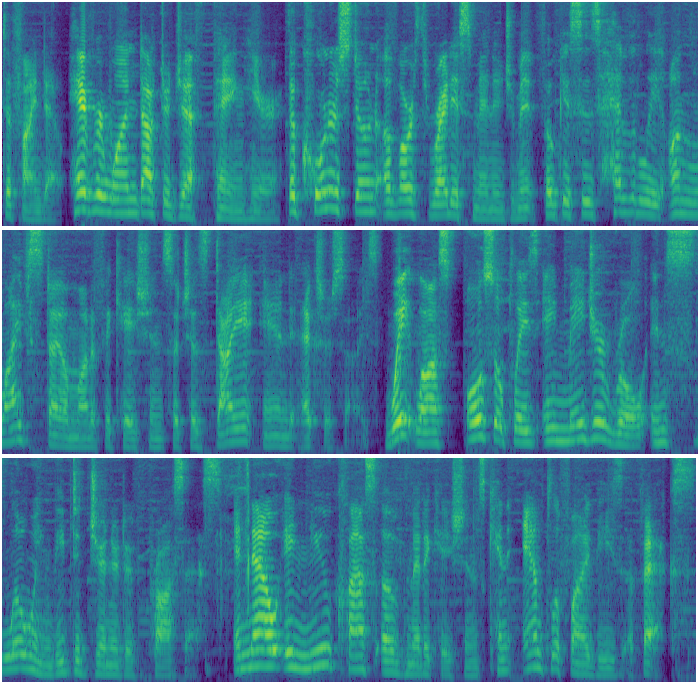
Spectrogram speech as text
to find out. Hey everyone, Dr. Jeff Peng here. The cornerstone of arthritis management focuses heavily on lifestyle modifications such as diet and exercise. Weight loss also plays a major role in slowing the degenerative process. And now a new class of medications can amplify these effects.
